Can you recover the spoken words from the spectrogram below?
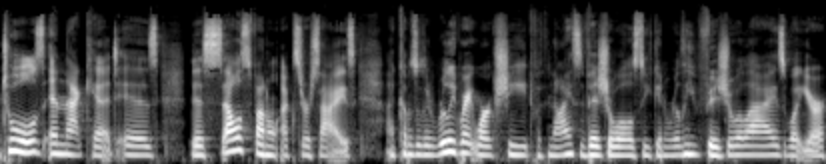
tools in that kit is this sales funnel exercise. It comes with a really great worksheet with nice visuals so you can really visualize what your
